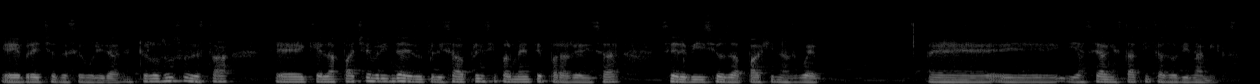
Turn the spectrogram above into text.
eh, brechas de seguridad. Entre los usos está eh, que el Apache brinda es utilizado principalmente para realizar servicios a páginas web, eh, ya sean estáticas o dinámicas.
